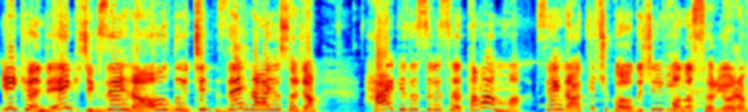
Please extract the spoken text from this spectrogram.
İlk önce en küçük Zehra olduğu için Zehra'ya soracağım. Herkese sıra sıra tamam mı? Zehra küçük olduğu için ilk ona soruyorum.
